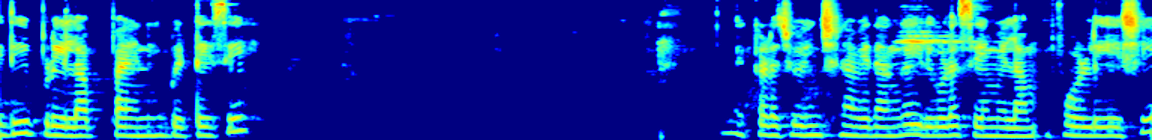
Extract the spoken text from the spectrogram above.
ఇది ఇప్పుడు ఇలా పైన పెట్టేసి ఇక్కడ చూపించిన విధంగా ఇది కూడా సేమ్ ఇలా ఫోల్డ్ చేసి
